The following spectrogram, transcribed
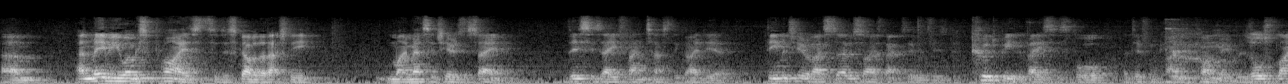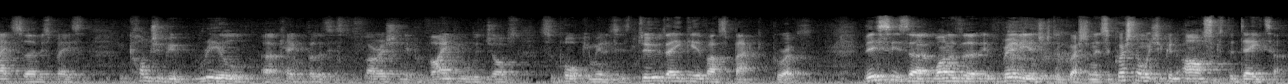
Um, and maybe you won't be surprised to discover that actually my message here is the same. This is a fantastic idea dematerialized servicised activities could be the basis for a different kind of economy. Resource light, service-based they contribute real uh, capabilities to flourishing, they provide people with jobs, support communities. Do they give us back growth? This is uh, one of the really interesting questions. It's a question on which you can ask the data.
